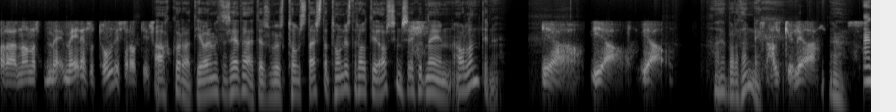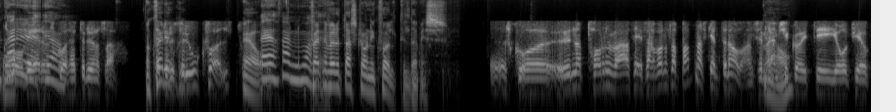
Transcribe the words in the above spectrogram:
Bara nánast me meira eins og tónlistarháttið sko. Akkurat, ég var einmitt að segja það. Þetta er svo tón, stærsta tónlistarhátíð ársins einhvern veginn á landinu. Já, já, já, Það er bara þannig. algjörlega Já. En og hverju- við erum já. sko, þetta eru náttúrulega Og þetta hverju- eru þrjú kvöld Já. Eh, málið. Hvernig verður dagskráin í kvöld til dæmis? sko, unna torfa þeir, það var náttúrulega barnaskemmtun á þann sem Já. MC Gauti, Jópi og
